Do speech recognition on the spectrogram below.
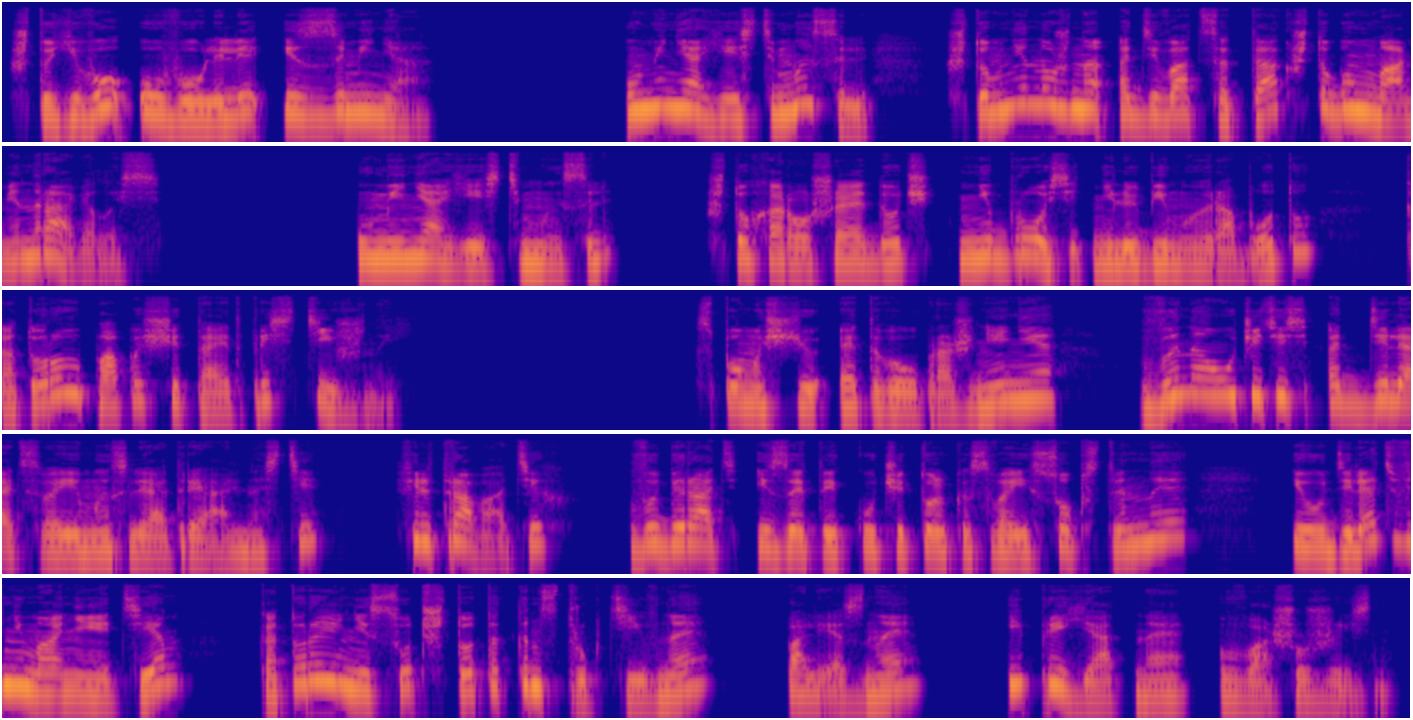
что его уволили из-за меня. У меня есть мысль, что мне нужно одеваться так, чтобы маме нравилось. У меня есть мысль, что хорошая дочь не бросит нелюбимую работу, которую папа считает престижной. С помощью этого упражнения вы научитесь отделять свои мысли от реальности, фильтровать их, выбирать из этой кучи только свои собственные и уделять внимание тем, которые несут что-то конструктивное, полезное и приятное в вашу жизнь.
